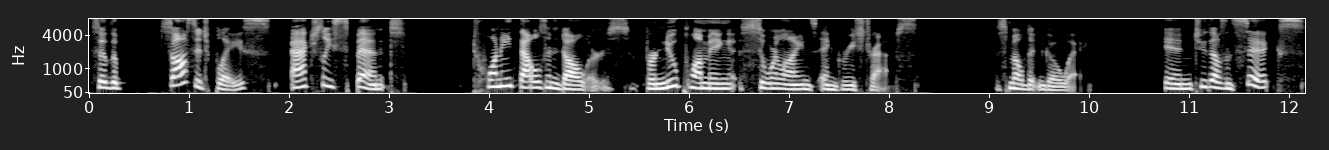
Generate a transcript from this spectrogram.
So the sausage place actually spent $20,000 for new plumbing, sewer lines, and grease traps. The smell didn't go away. In 2006,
